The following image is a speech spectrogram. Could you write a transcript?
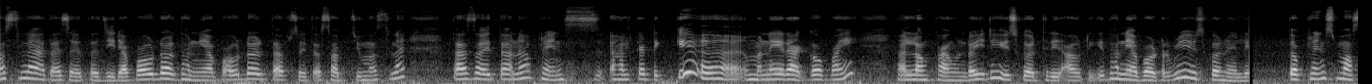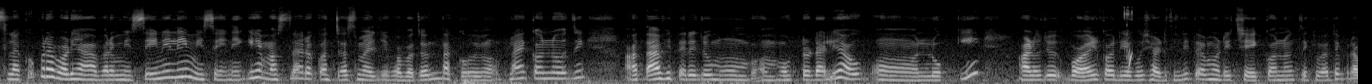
ମସଲା ତା ସହିତ ଜିରା ପାଉଡ଼ର ଧନିଆ ପାଉଡ଼ର ତା ସହିତ ସବଜି ମସଲା ତା ସହିତ ନା ଫ୍ରେଣ୍ଡସ୍ ହାଲକା ଟିକେ ମାନେ ରାଗ ପାଇଁ ଲଙ୍କାଗୁଣ୍ଡ ଏଇଠି ୟୁଜ୍ କରିଥିଲି ଆଉ ଟିକେ ଧନିଆ ପାଉଡ଼ର ବି ୟୁଜ୍ କରିନେଲି তো ଫ୍ରେଣ୍ଡସ୍ ମସଲାକୁ ପୁରା ବଢ଼ିଆ ଭାବରେ ମିଶାଇ ନେଲି ମିଶାଇ ନେଇକି ହେ ମସଲାର କଞ୍ଚା ସ୍ମେଲ୍ ଯିବା ପର୍ଯ୍ୟନ୍ତ ତାକୁ ବି ମୁଁ ଫ୍ରାଏ କରିନେଉଛି ଆଉ ତା ଭିତରେ ଯେଉଁ ମୁଁ ବୁଟ ଡାଲି ଆଉ ଲୋକି ଆଳୁ ଯେଉଁ ବଏଲ୍ କରିବାକୁ ଛାଡ଼ିଥିଲି ତ ମୁଁ ଏଠି ଚେକ୍ କରିନେଉଛି ଦେଖିବା ତ ପୁରା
